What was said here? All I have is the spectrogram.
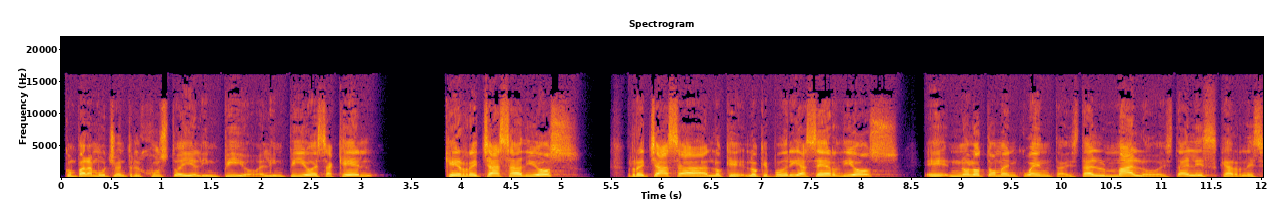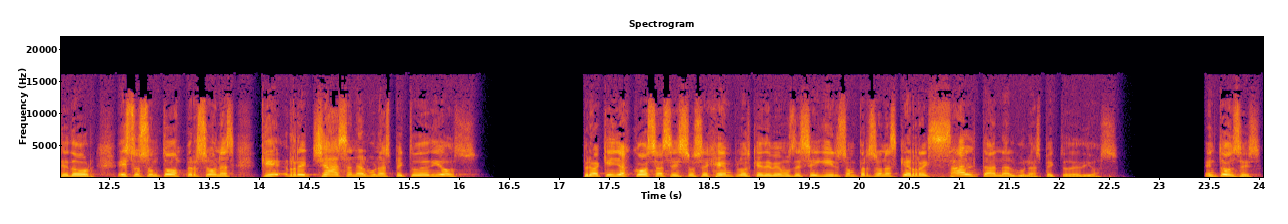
compara mucho entre el justo y el impío. El impío es aquel que rechaza a Dios, rechaza lo que, lo que podría ser Dios, eh, no lo toma en cuenta. Está el malo, está el escarnecedor. Estos son todas personas que rechazan algún aspecto de Dios. Pero aquellas cosas, esos ejemplos que debemos de seguir son personas que resaltan algún aspecto de Dios. Entonces,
